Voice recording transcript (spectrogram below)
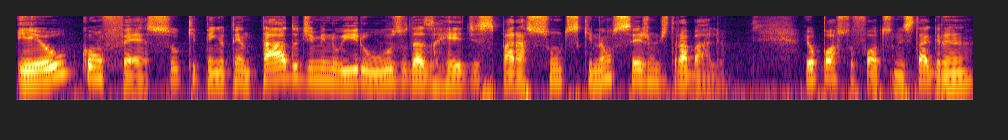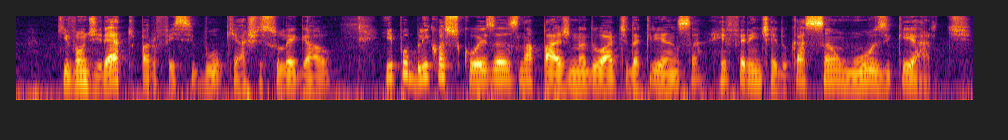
Eu confesso que tenho tentado diminuir o uso das redes para assuntos que não sejam de trabalho. Eu posto fotos no Instagram que vão direto para o Facebook, acho isso legal e publico as coisas na página do Arte da Criança referente à educação, música e arte.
